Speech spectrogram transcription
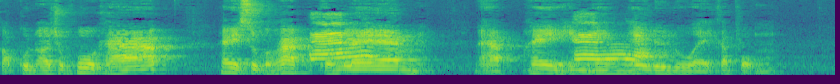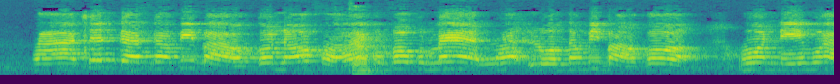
ขอบคุณอชมพู่ครับ ให้สุขภาพแข็งแรง นะครับ ให้เฮงๆให้รวยๆครับผมค่ะเช่นกันค่ะพี่บ่าวก็เนาะขอคให้รับคุณพ่อคุณแม่และรวมทั้งพี่บ่าวก็งวดนี้ว่า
